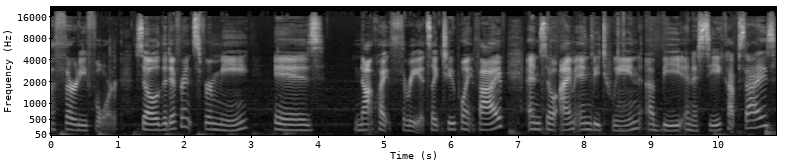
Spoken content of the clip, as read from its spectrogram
a 34. So the difference for me is not quite three, it's like 2.5. And so I'm in between a B and a C cup size.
